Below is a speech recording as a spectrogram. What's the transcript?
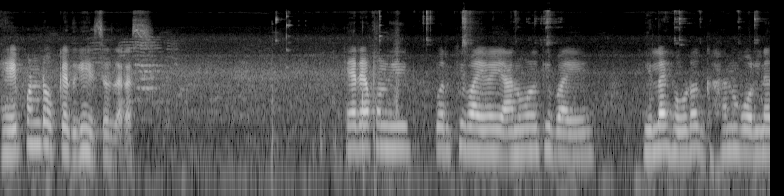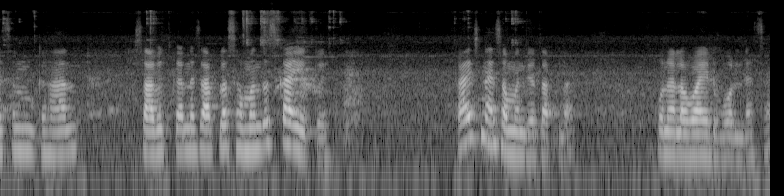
हे पण डोक्यात घ्यायचं जरास. अरे आपण ही परखी बाई आहे अनोळखी बाई आहे हिला एवढं घाण बोलण्याचं घाण साबित करण्याचा आपला संबंधच काय येतो आहे काहीच नाही संबंध येत आपला कोणाला वाईट बोलण्याचा.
